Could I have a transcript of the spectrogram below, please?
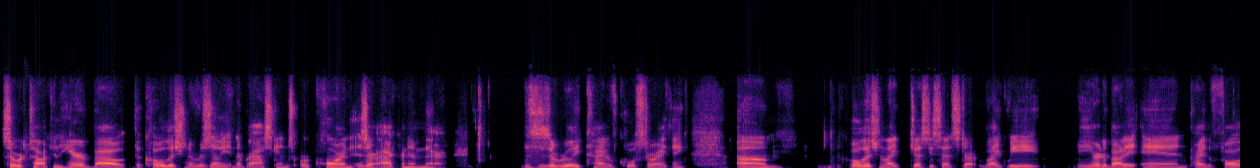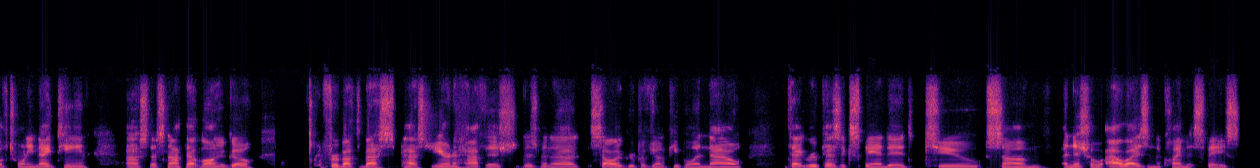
So we're talking here about the Coalition of Resilient Nebraskans, or CORN is our acronym there. This is a really kind of cool story, I think. Um, the coalition, like Jesse said, start like we he heard about it in probably the fall of 2019. Uh, so that's not that long ago. For about the past past year and a half ish, there's been a solid group of young people, and now that group has expanded to some initial allies in the climate space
